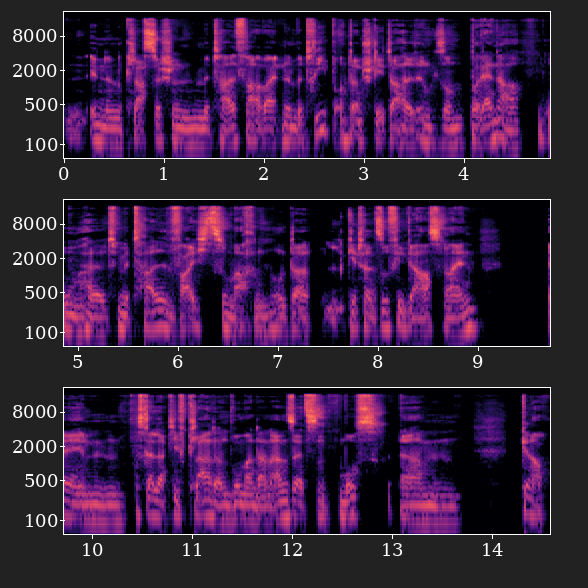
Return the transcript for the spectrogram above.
in einen klassischen metallverarbeitenden Betrieb und dann steht da halt irgendwie so ein Brenner, um halt Metall weich zu machen. Und da geht halt so viel Gas rein. Ähm, ist relativ klar dann, wo man dann ansetzen muss. Ähm, genau.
